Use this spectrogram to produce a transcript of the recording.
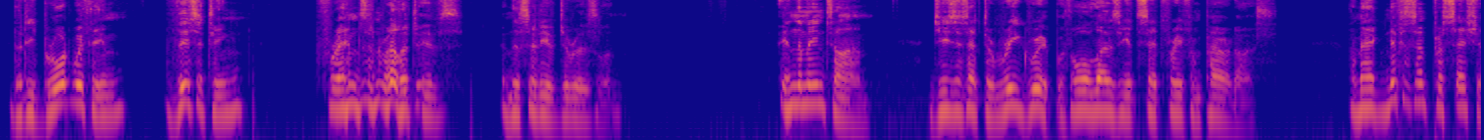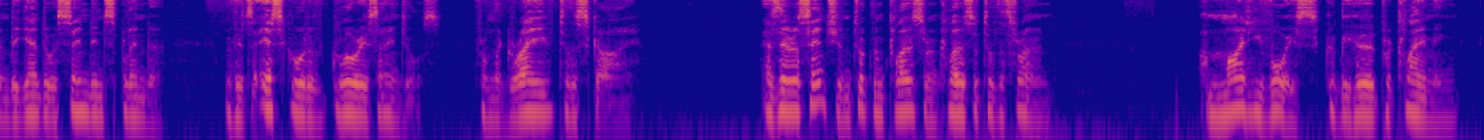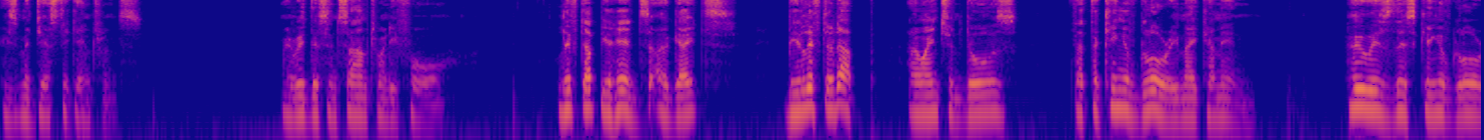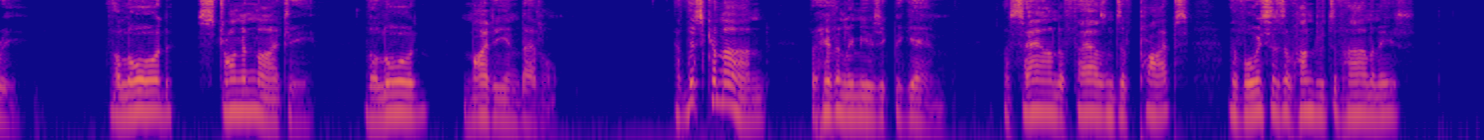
that he'd brought with him visiting friends and relatives in the city of Jerusalem. In the meantime, Jesus had to regroup with all those he had set free from paradise. The magnificent procession began to ascend in splendour, with its escort of glorious angels, from the grave to the sky. As their ascension took them closer and closer to the throne, a mighty voice could be heard proclaiming his majestic entrance. We read this in Psalm 24. Lift up your heads, O gates. Be lifted up, O ancient doors, that the King of glory may come in. Who is this King of glory? The Lord, strong and mighty, the Lord, mighty in battle. At this command, the heavenly music began the sound of thousands of pipes, the voices of hundreds of harmonies,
